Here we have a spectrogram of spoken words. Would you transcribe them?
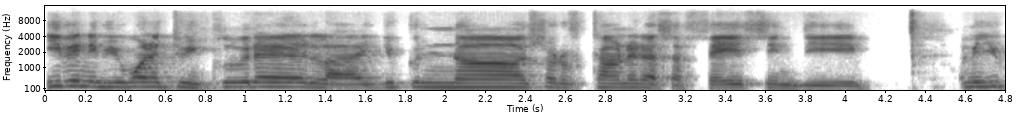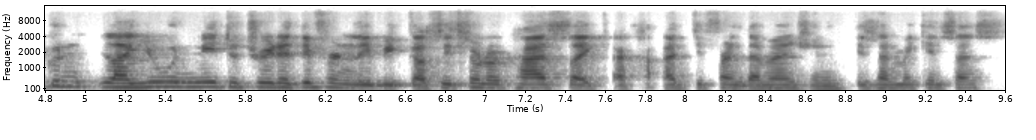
even if you wanted to include it, like you could not sort of count it as a face in the. I mean, you could like you would need to treat it differently because it sort of has like a, a different dimension. Is that making sense?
